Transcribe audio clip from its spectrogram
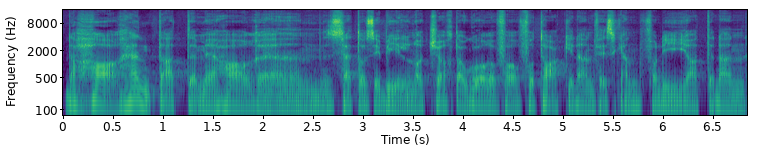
Det har hendt at vi har uh, sett oss i bilen og kjørt av gårde for å få tak i den fisken. Fordi at den,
